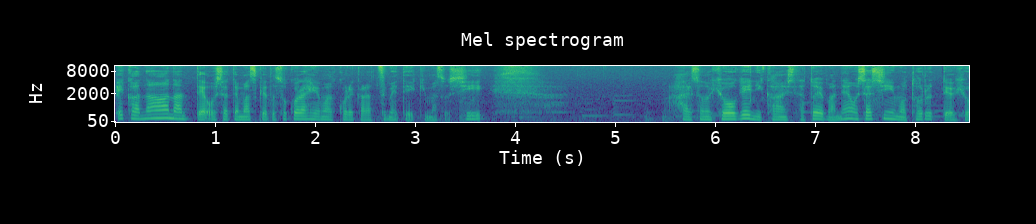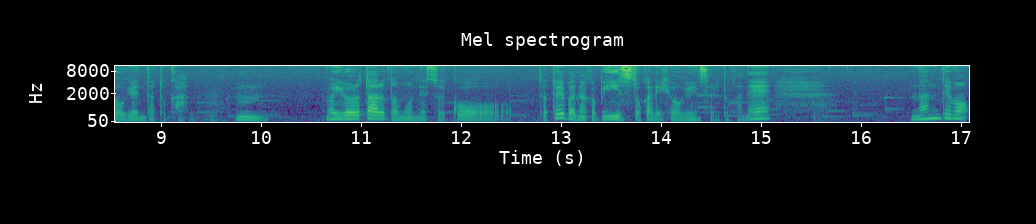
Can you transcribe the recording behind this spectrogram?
絵かななんておっしゃってますけどそこら辺はこれから詰めていきますしはい、その表現に関して例えばねお写真を撮るっていう表現だとか、うん。まあ、いろいろとあると思うんです。こう例えばなんかビーズとかで表現するとかね。何でも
